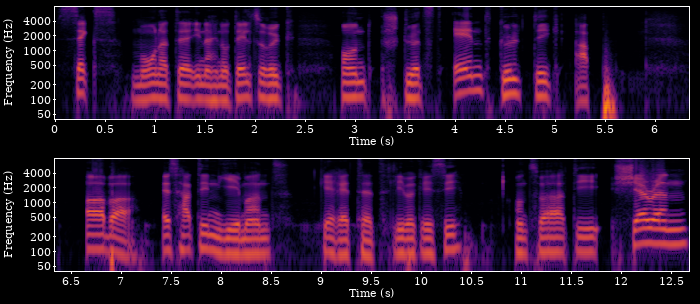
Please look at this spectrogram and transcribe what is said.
sechs Monate in ein Hotel zurück und stürzt endgültig ab. Aber es hat ihn jemand gerettet, lieber Chrissy. Und zwar die Sharon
